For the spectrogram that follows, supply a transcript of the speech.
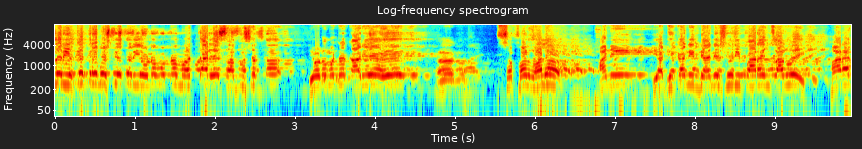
जर एकत्र बसले तर एवढं मोठं महत् कार्य साधू शकतं. एवढं मोठं कार्य हे सफळ झालं. आणि या ठिकाणी ज्ञानेश्वरी पारायण चालू आहे. महाराज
